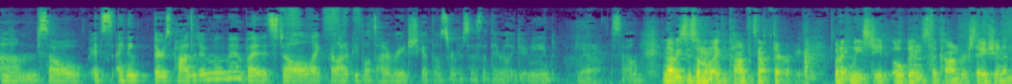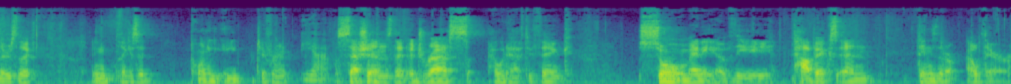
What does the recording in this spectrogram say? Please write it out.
Um, so it's, I think there's positive movement, but it's still like for a lot of people, it's out of reach to get those services that they really do need. Yeah. So, and obviously something like the conference, it's not therapy, but right. at least it opens the conversation and there's the I mean, like I said, 28 different yeah. sessions that address, I would have to think, so many of the topics and things that are out there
